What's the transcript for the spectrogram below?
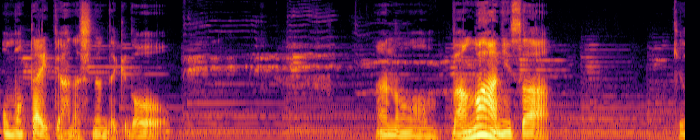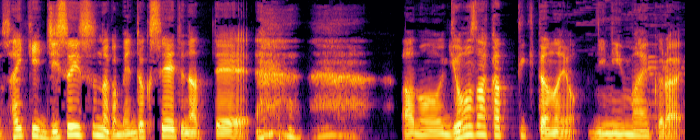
重たいって話なんだけど、あの、晩ご飯にさ、今日最近自炊するのがめんどくせえってなって、あの、餃子買ってきたのよ。2人前くらい。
